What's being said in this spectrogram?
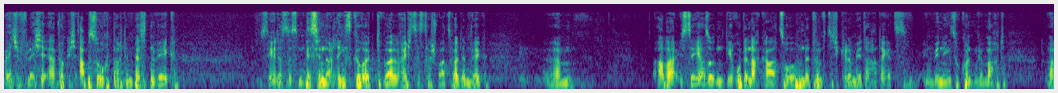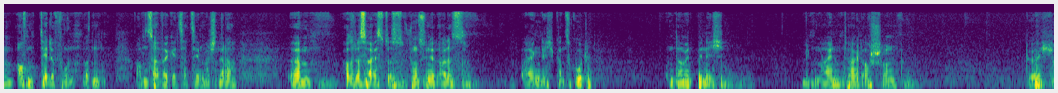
welche Fläche er wirklich absucht nach dem besten Weg. Ich sehe, das ist ein bisschen nach links gerückt, weil rechts ist der Schwarzwald im Weg. Ähm, aber ich sehe also die Route nach Karlsruhe, 150 Kilometer hat er jetzt in wenigen Sekunden gemacht, ähm, auf dem Telefon. Ein, auf dem Server geht es ja zehnmal schneller. Ähm, also das heißt, das funktioniert alles eigentlich ganz gut. Und damit bin ich mit meinem Teil auch schon durch.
